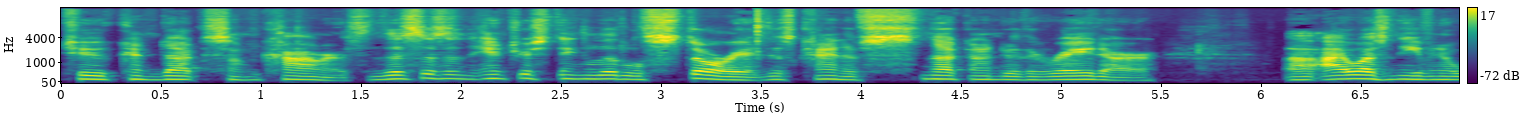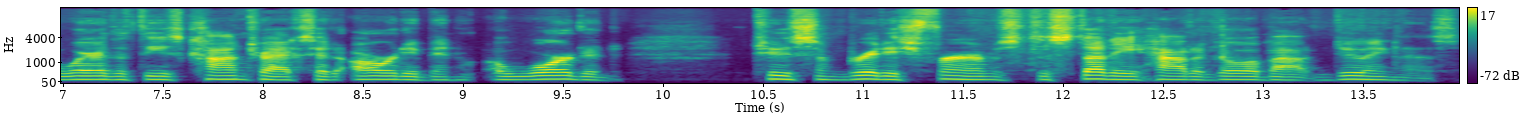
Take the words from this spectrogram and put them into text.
to conduct some commerce. This is an interesting little story. It just kind of snuck under the radar. Uh, I wasn't even aware that these contracts had already been awarded to some British firms to study how to go about doing this.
